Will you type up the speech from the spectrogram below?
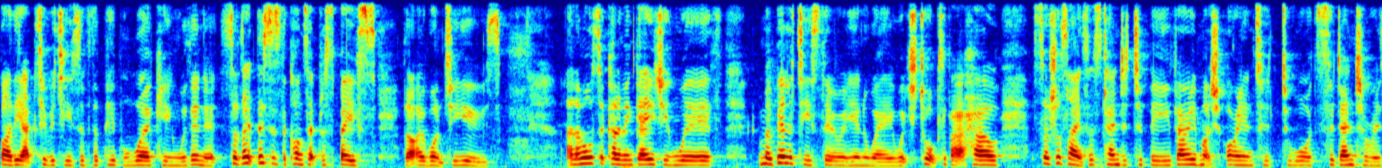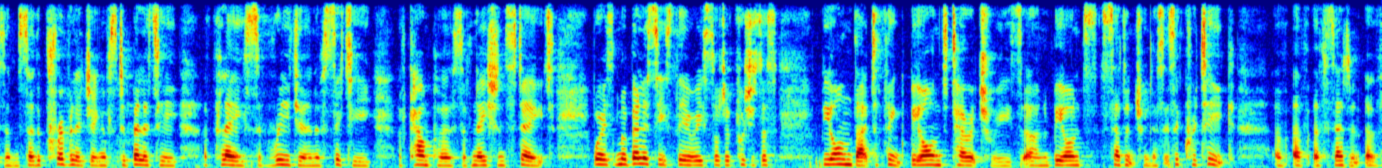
by the activities of the people working within it. So th this is the concept of space that I want to use. And I'm also kind of engaging with mobilities theory in a way, which talks about how social science has tended to be very much oriented towards sedentarism, so the privileging of stability of place, of region, of city, of campus, of nation state, whereas mobilities theory sort of pushes us beyond that to think beyond territories and beyond sedentariness. It's a critique of, of, of, sedent, of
